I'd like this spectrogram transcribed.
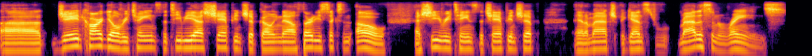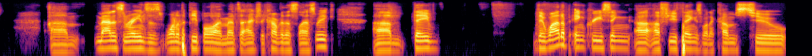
Uh, Jade Cargill retains the TBS championship, going now 36 and 0 as she retains the championship in a match against Madison Reigns. Um, Madison Reigns is one of the people I meant to actually cover this last week. Um, they they wound up increasing uh, a few things when it comes to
